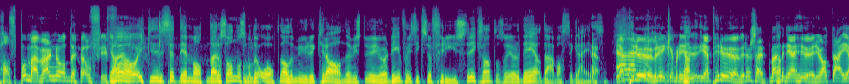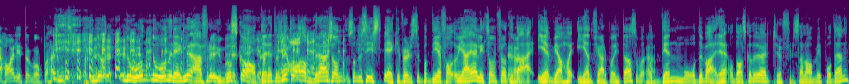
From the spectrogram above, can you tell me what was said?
pass på mauren, og det Å, fy Ja, faen. ja, og ikke sett den maten der og sånn, og så må du åpne alle mulige kraner hvis du gjør de, for hvis ikke så fryser det, ikke sant, og så gjør du det, og det er masse greier, altså. Jeg prøver, ikke bli, jeg prøver å skjerpe meg, men jeg hører jo at det er, jeg har litt å gå på her. Altså. No, noen, noen regler er for å unngå skade, rett og slett, og andre er sånn, som du sier, spekefølelse på det fallet. Og jeg er litt sånn for at det er en, vi har én fjær på hytta, så, og den må det være. Og da skal det være trøffelsalami på den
